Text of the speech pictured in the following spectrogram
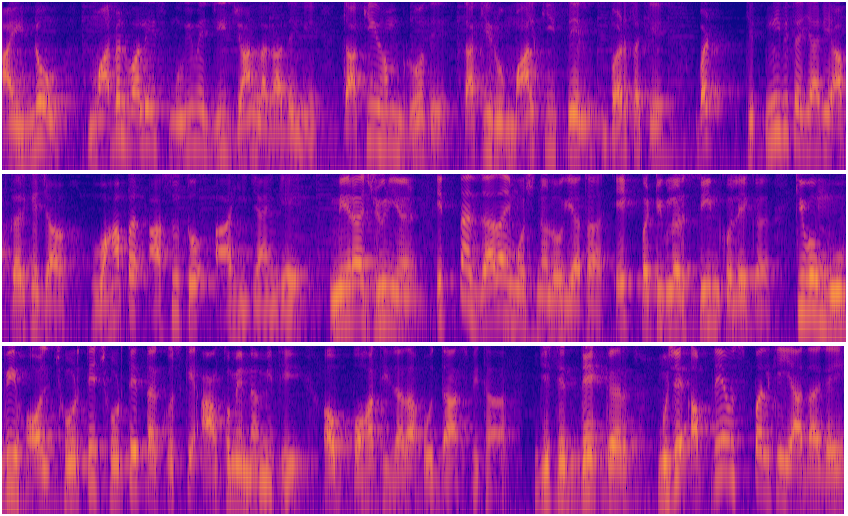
आई नो मार्वल वाले इस मूवी में जी जान लगा देंगे, ताकि हम रो दे, ताकि रुमाल की सेल बढ़ सके। बट जितनी भी तैयारी आप करके जाओ, वहाँ पर आँसू तो आ ही जाएँगे। मेरा जूनियर इतना ज़्यादा इमोशनल हो गया था एक पर्टिकुलर सीन को लेकर कि वो मूवी हॉल छोड़ते छोड़ते तक उसके आँखों में नमी थी और बहुत ही ज़्यादा उदास भी था, जिसे देखकर मुझे अपने उस पल की याद आ गई,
